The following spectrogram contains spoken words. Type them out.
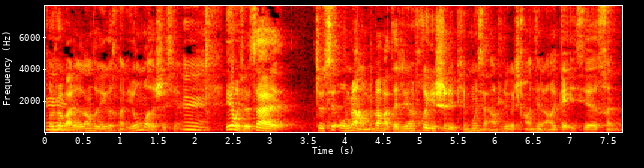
或者说把这个当做一个很幽默的事情。嗯，因为我觉得在就现我们两个没办法在这间会议室里凭空想象出这个场景，然后给一些很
